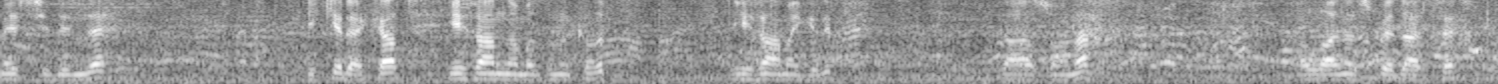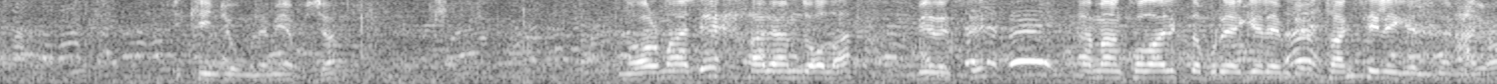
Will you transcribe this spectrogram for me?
Mescidinde iki rekat ihram namazını kılıp ihrama girip daha sonra Allah nasip ederse ikinci umremi yapacağım. Normalde haremde olan birisi hemen kolaylıkla buraya gelebiliyor. Taksiyle gelinebiliyor.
